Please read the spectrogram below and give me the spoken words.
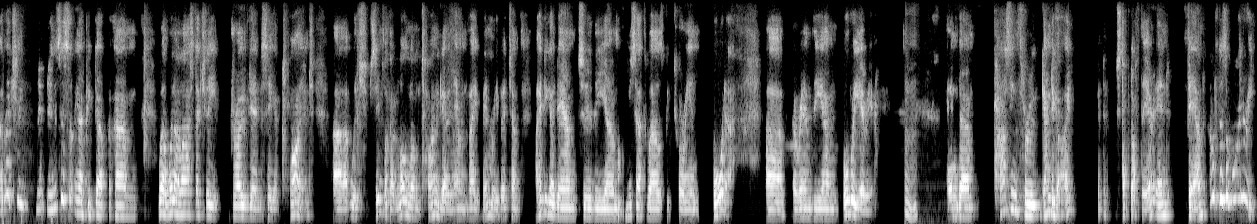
I'm actually. This is something I picked up. Um, well, when I last actually drove down to see a client, uh, which seems like a long, long time ago now in vague memory, but um, I had to go down to the um, New South Wales Victorian border uh, around the um, Albury area. Mm. And um, passing through Gundagai, stopped off there and found, oh, there's a winery.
